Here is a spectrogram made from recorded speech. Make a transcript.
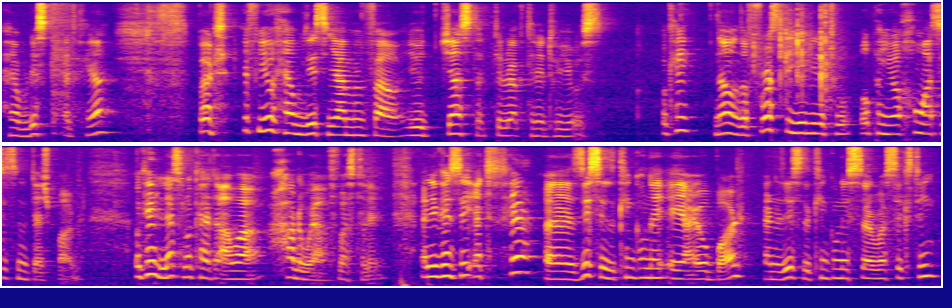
have listed here. But if you have this YAML file, you just directly to use. Okay, now the first you need to open your Home Assistant dashboard. Okay, let's look at our hardware firstly. And you can see it here, uh, this is KinCony AIO board, and this is KinCony Server 16.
